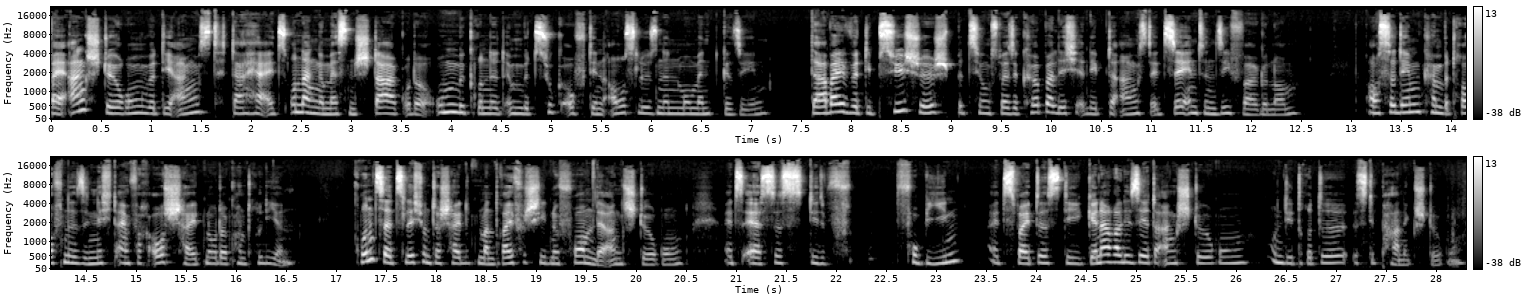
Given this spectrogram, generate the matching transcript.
Bei Angststörungen wird die Angst daher als unangemessen stark oder unbegründet in Bezug auf den auslösenden Moment gesehen. Dabei wird die psychisch bzw. körperlich erlebte Angst als sehr intensiv wahrgenommen. Außerdem können Betroffene sie nicht einfach ausschalten oder kontrollieren. Grundsätzlich unterscheidet man drei verschiedene Formen der Angststörung. Als erstes die Phobien, als zweites die generalisierte Angststörung und die dritte ist die Panikstörung.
